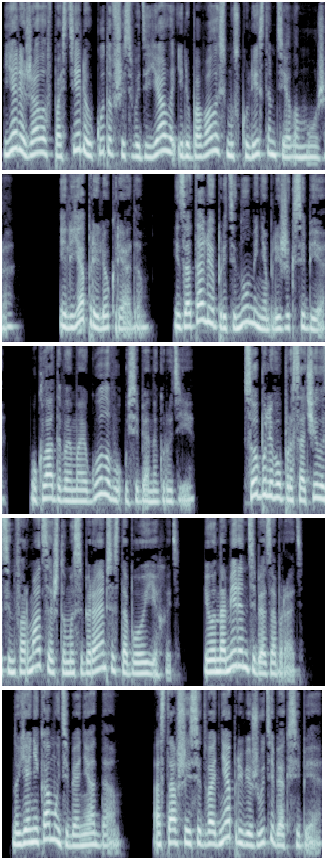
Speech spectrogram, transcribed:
Я лежала в постели, укутавшись в одеяло и любовалась мускулистым телом мужа. Илья прилег рядом и за талию притянул меня ближе к себе, укладывая мою голову у себя на груди. Соболеву просочилась информация, что мы собираемся с тобой уехать, и он намерен тебя забрать. Но я никому тебя не отдам. Оставшиеся два дня привяжу тебя к себе.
